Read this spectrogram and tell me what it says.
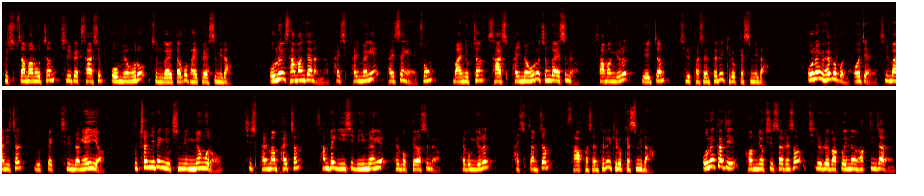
94만 5,745명으로 증가했다고 발표했습니다. 오늘 사망자는 88명이 발생해 총 16,048명으로 증가했으며 사망률은 1.7%를 기록했습니다. 오늘 회복은 어제 72,607명에 이어 9,266명으로 78만 8,322명이 회복되었으며 회복률은 83.4%를 기록했습니다. 오늘까지 검역시설에서 치료를 받고 있는 확진자는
